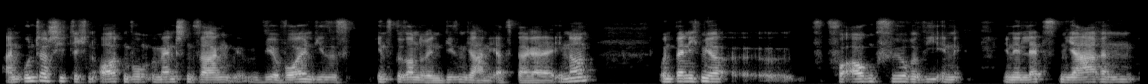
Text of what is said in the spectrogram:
an unterschiedlichen Orten, wo Menschen sagen, wir wollen dieses insbesondere in diesem Jahr an Erzberger erinnern. Und wenn ich mir äh, vor Augen führe, wie in, in den letzten Jahren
